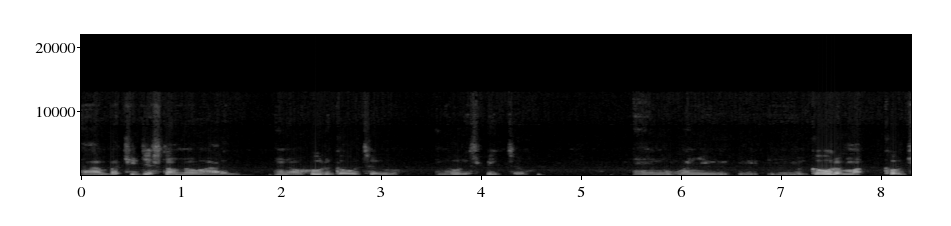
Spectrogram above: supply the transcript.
to, uh, but you just don't know how to, you know, who to go to and who to speak to. And when you you, you go to Mo- Coach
